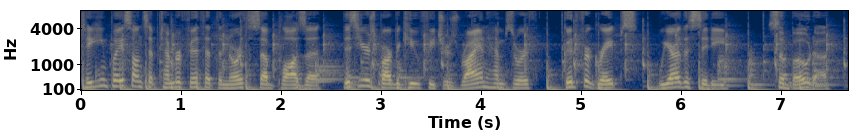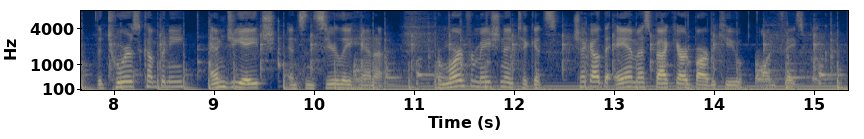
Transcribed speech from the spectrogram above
Taking place on September 5th at the North Sub Plaza, this year's barbecue features Ryan Hemsworth, Good for Grapes, We Are the City, Sabota, The Tourist Company, MGH, and Sincerely Hannah. For more information and tickets, check out the AMS Backyard Barbecue on Facebook.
